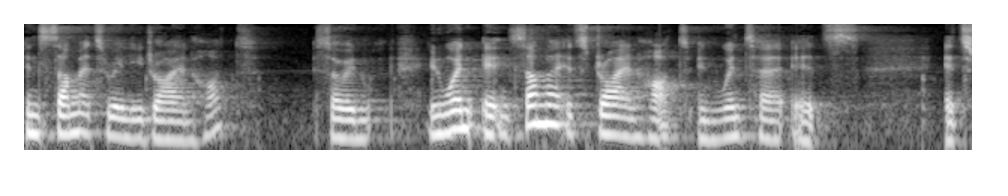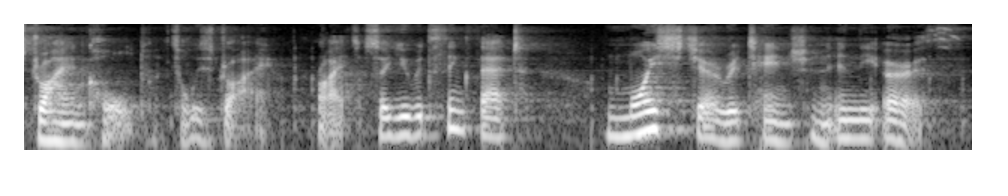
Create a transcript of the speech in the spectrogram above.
In summer, it's really dry and hot. So in in in summer, it's dry and hot. In winter, it's it's dry and cold. It's always dry, right? So you would think that moisture retention in the earth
